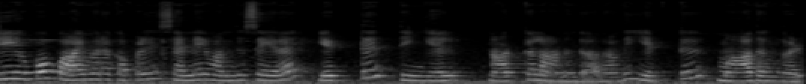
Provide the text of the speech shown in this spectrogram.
ஜியோபோ பாய்மர கப்பலில் சென்னை வந்து சேர எட்டு திங்கள் நாட்கள் ஆனது அதாவது எட்டு மாதங்கள்.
